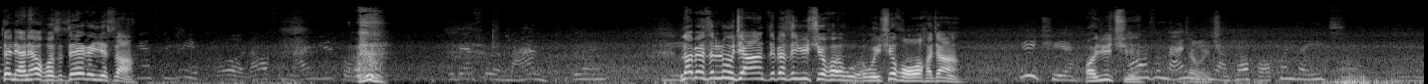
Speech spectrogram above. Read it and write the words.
这两条河是这个意思啊？这边是玉河，然后是男女左，这边是男，这边那边是怒江，这边是玉渠河、尾曲河，好像。玉渠。哦，玉渠。然后是男女两条河混在一起。嗯。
